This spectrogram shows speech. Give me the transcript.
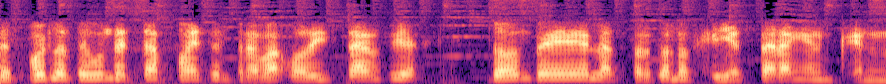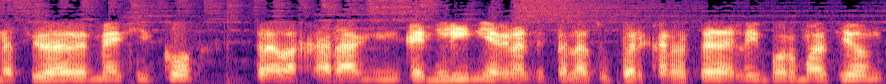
Después la segunda etapa es el trabajo a distancia, donde las personas que ya estarán en, la Ciudad de México trabajarán en línea gracias a la supercarretera de la información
